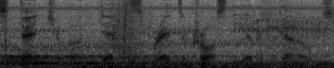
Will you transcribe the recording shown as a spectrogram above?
Stench of our death spreads across the Ebon Downs.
